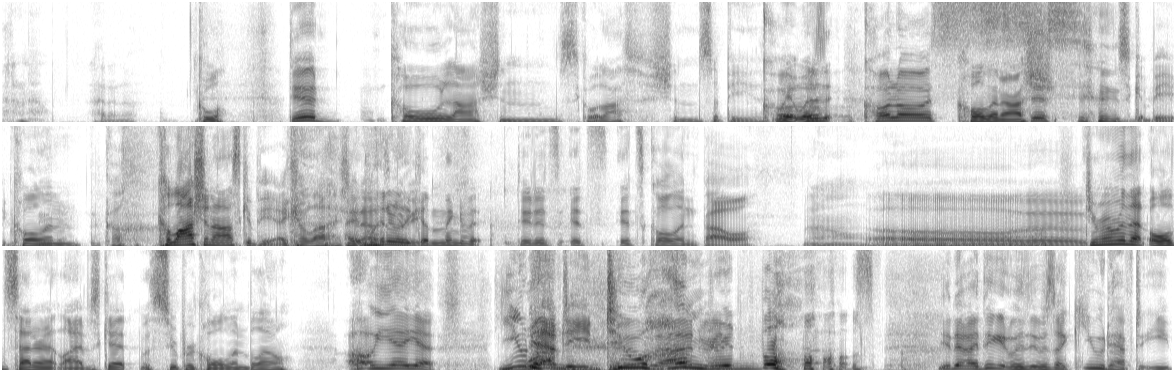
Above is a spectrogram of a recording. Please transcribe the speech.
I don't know. I don't know. Cool. Dude. Colossians, Colossians appeal. Wait, what is it? Colos. Colonoscopy. This could be colon Col- colossionoscopy. I, I literally couldn't think of it. Dude, it's it's it's Colin Powell. Oh. Oh. Do you remember that old Saturday Night Live skit with super colon blow? Oh yeah, yeah. You'd have to eat 200 bowls. You know, I think it was it was like you'd have to eat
